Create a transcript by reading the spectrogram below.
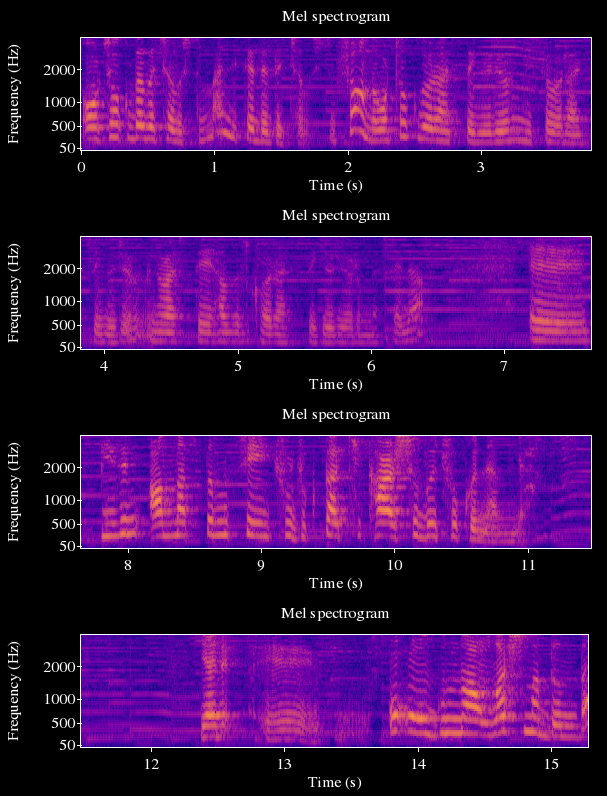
ortaokulda da çalıştım ben, lisede de çalıştım. Şu anda ortaokul öğrencisi de görüyorum, lise öğrencisi de görüyorum, üniversiteye hazırlık öğrencisi de görüyorum mesela. Ee, bizim anlattığımız şeyin çocuktaki karşılığı çok önemli. Yani e, o olgunluğa ulaşmadığında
